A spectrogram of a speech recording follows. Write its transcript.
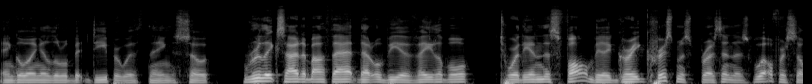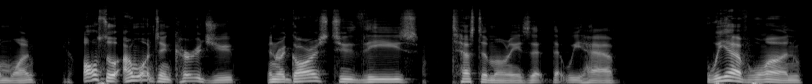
and going a little bit deeper with things. So, really excited about that. That will be available toward the end of this fall. Be a great Christmas present as well for someone. Also, I want to encourage you in regards to these testimonies that, that we have. We have one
